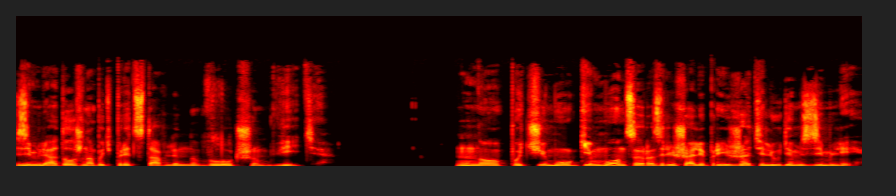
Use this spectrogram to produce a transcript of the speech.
земля должна быть представлена в лучшем виде. Но почему кимонцы разрешали приезжать людям с Земли?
